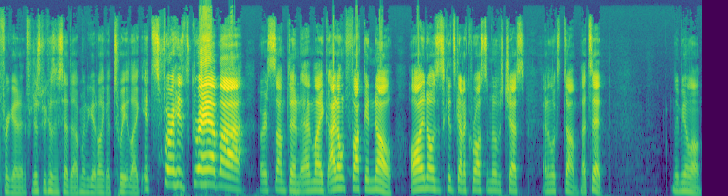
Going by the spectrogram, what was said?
forget it. Just because I said that, I'm gonna get like a tweet like it's for his grandma or something, and like I don't fucking know. All I know is this kid's got a cross in the middle of his chest, and it looks dumb. That's it. Leave me alone.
